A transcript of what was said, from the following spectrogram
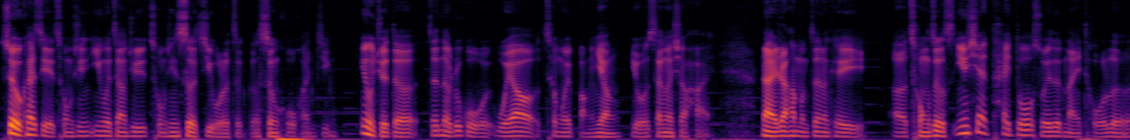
所以我开始也重新因为这样去重新设计我的整个生活环境。因为我觉得真的，如果我我要成为榜样，有三个小孩，那也让他们真的可以呃从这个，因为现在太多所谓的奶头乐，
